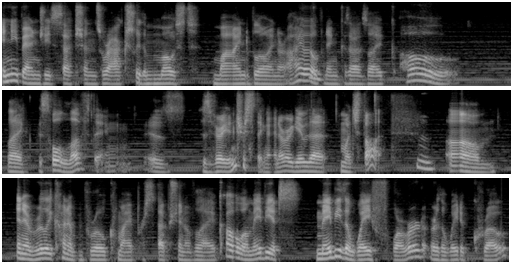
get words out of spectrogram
Inni Bhenji sessions were actually the most mind blowing or eye opening because I was like, oh, like this whole love thing is is very interesting. I never gave that much thought. Hmm. Um, and it really kind of broke my perception of like, oh well, maybe it's maybe the way forward or the way to grow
